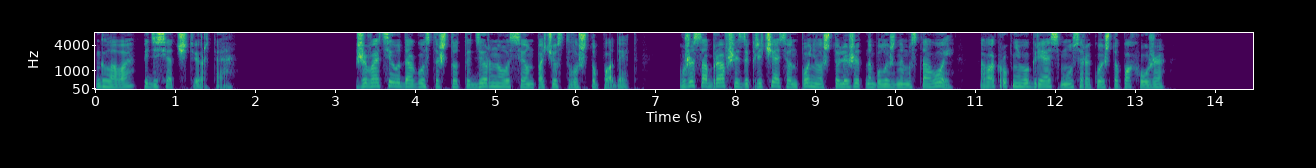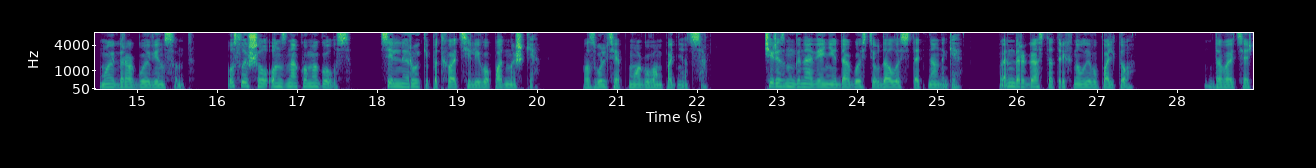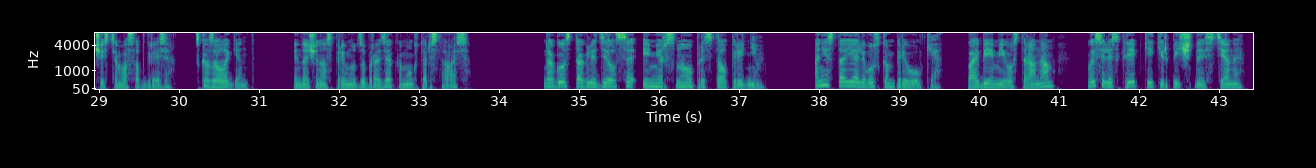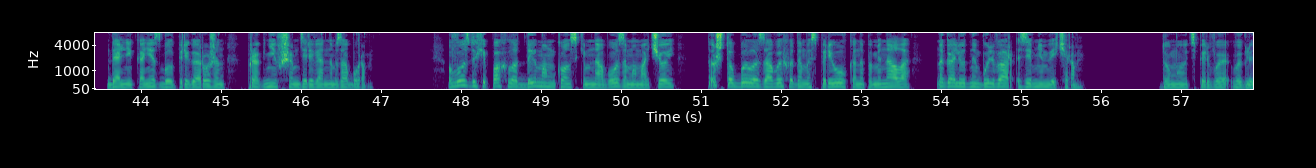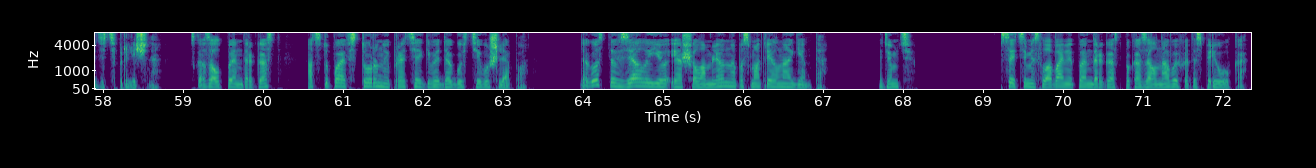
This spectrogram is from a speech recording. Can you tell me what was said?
Глава 54. В животе у Дагоста что-то дернулось, и он почувствовал, что падает. Уже собравшись закричать, он понял, что лежит на булыжной мостовой, а вокруг него грязь, мусор и кое-что похуже. «Мой дорогой Винсент», — услышал он знакомый голос. Сильные руки подхватили его подмышки. «Позвольте, я помогу вам подняться». Через мгновение Дагосте удалось встать на ноги. Пендергаст отряхнул его пальто — «Давайте очистим вас от грязи», — сказал агент. «Иначе нас примут за бродяг и могут арестовать». Дагост огляделся, и мир снова предстал перед ним. Они стояли в узком переулке. По обеим его сторонам высились крепкие кирпичные стены. Дальний конец был перегорожен прогнившим деревянным забором. В воздухе пахло дымом, конским навозом и мочой. То, что было за выходом из переулка, напоминало многолюдный бульвар зимним вечером. «Думаю, теперь вы выглядите прилично», — сказал Пендергаст, отступая в сторону и протягивая Дагосте его шляпу. Дагоста взял ее и ошеломленно посмотрел на агента. «Идемте». С этими словами Пендергаст показал на выход из переулка.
